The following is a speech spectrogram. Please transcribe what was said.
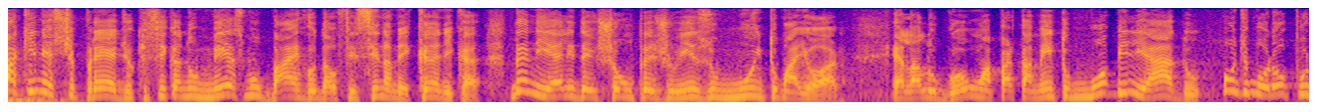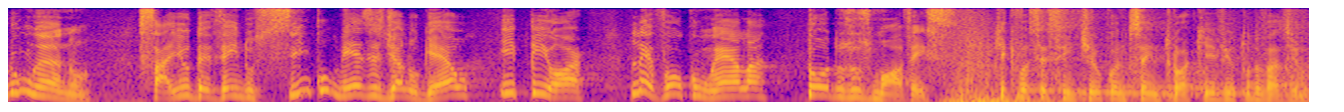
Aqui neste prédio, que fica no mesmo bairro da oficina mecânica, Daniele deixou um prejuízo muito maior. Ela alugou um apartamento mobiliado, onde morou por um ano. Saiu devendo cinco meses de aluguel e, pior, levou com ela todos os móveis. O que, que você sentiu quando você entrou aqui e viu tudo vazio?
